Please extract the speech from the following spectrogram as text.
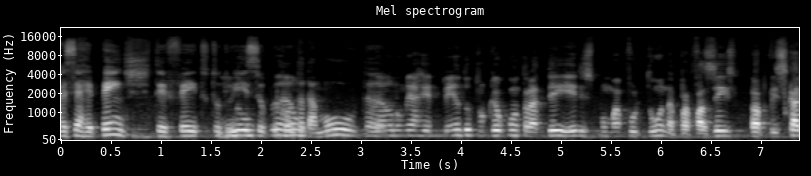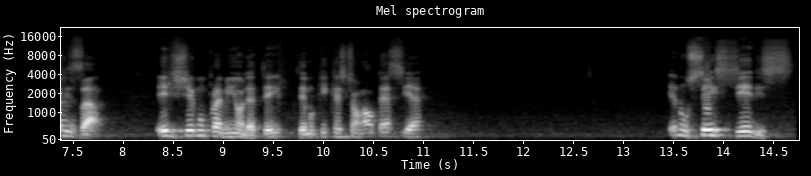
Mas se arrepende de ter feito tudo não, isso por não, conta da multa? Não, não me arrependo porque eu contratei eles por uma fortuna para fazer, para fiscalizar. Eles chegam para mim, olha, tem, temos que questionar o TSE. Eu não sei se eles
